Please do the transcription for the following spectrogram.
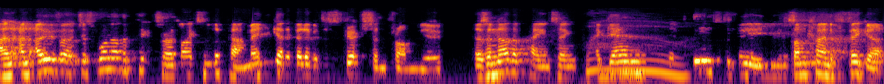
And, and over just one other picture I'd like to look at, maybe get a bit of a description from you. There's another painting. Again, it seems to be some kind of figure.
